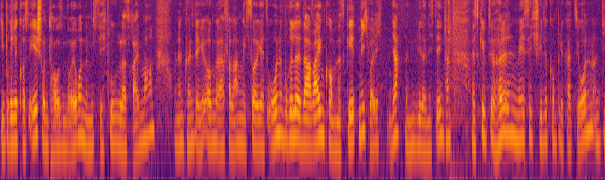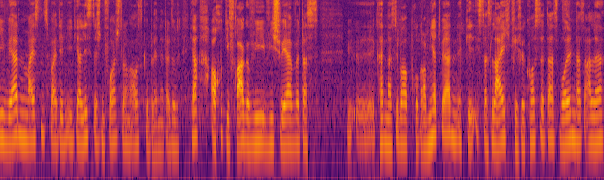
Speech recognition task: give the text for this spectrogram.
die Brille kostet eh schon 1000 Euro und dann müsste ich Google Glass reinmachen und dann könnte irgendwer verlangen, ich soll jetzt ohne Brille da reinkommen. Das geht nicht, weil ich ja, dann wieder nicht sehen kann. Und es gibt so höllenmäßig viele Komplikationen und die werden meistens bei den idealistischen Vorstellungen ausgeblendet. Also ja, auch die Frage, wie, wie schwer wird das kann das überhaupt programmiert werden? Ist das leicht? Wie viel kostet das? Wollen das alle?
